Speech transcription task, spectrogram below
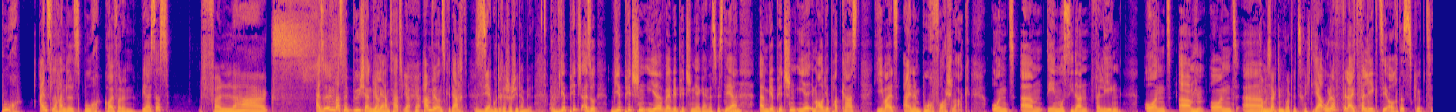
Buch, Einzelhandelsbuchkäuferin. Wie heißt das? Verlags. Also irgendwas mit Büchern Ja. gelernt hat, Ja, ja. haben wir uns gedacht, Sehr gut recherchiert haben wir. wir pitch, also wir pitchen ihr, weil wir pitchen ja gerne, das wisst ihr ja, ähm, wir pitchen ihr im Audiopodcast jeweils einen Buchvorschlag und ähm, den muss sie dann verlegen. Und ähm, und ähm, Komm, sag den Wortwitz richtig. ja, oder vielleicht verlegt sie auch das Skript.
